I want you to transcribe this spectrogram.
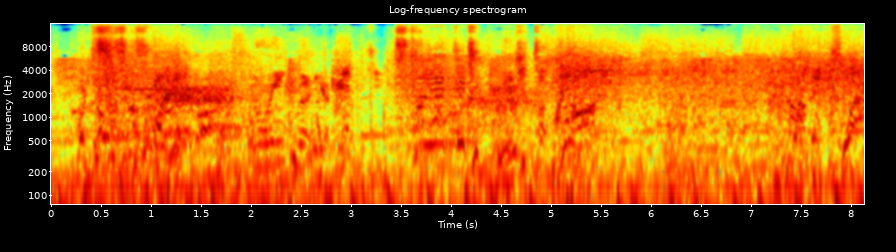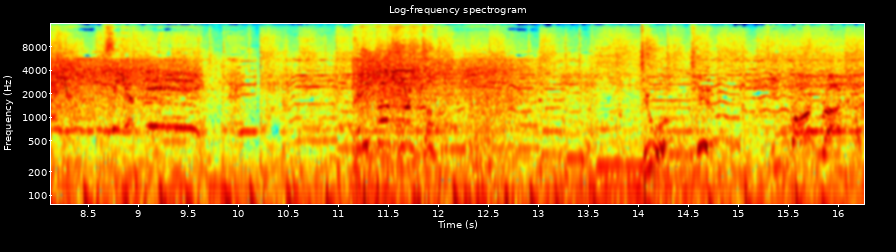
る Duel 2. Keep on rocking.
